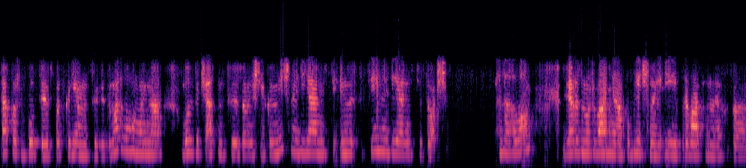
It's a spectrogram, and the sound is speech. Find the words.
також бути спадкоємницею від умерлого майна, бути учасницею зовнішньоекономічної діяльності, інвестиційної діяльності тощо. Загалом для розмежування публічної і приватних е,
